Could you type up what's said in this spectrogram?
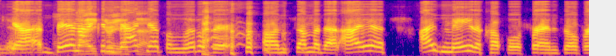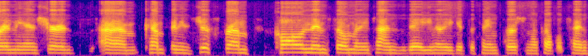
Yeah, Ben, I I, can back up a little bit on some of that. I uh, I've made a couple of friends over in the insurance um, companies just from calling them so many times a day. You know, you get the same person a couple times.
